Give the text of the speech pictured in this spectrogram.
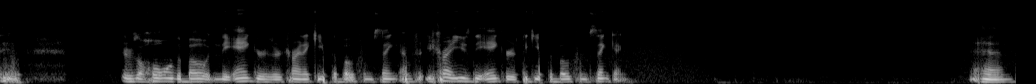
There's a hole in the boat, and the anchors are trying to keep the boat from sinking. You're trying to use the anchors to keep the boat from sinking. And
